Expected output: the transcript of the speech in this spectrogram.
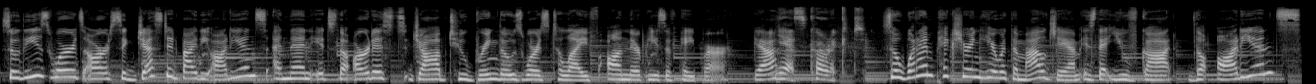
So these words are suggested by the audience, and then it's the artist's job to bring those words to life on their piece of paper. Yeah? Yes, correct. So, what I'm picturing here with the Maljam is that you've got the audience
